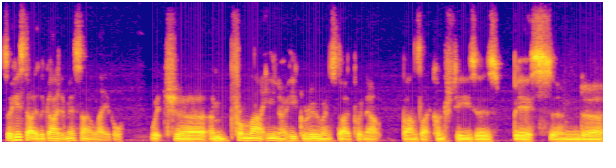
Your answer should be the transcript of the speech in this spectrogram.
So he started the Guided Missile label, which uh, and from that, you know, he grew and started putting out bands like Country Teasers, Biss, and uh,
